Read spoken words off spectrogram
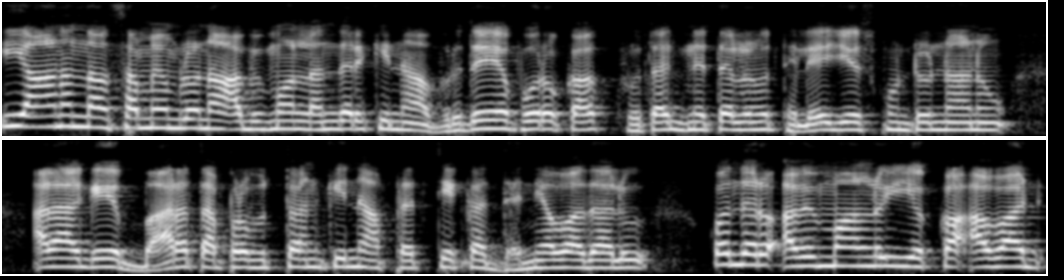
ఈ ఆనందం సమయంలో నా అభిమానులందరికీ నా హృదయపూర్వక కృతజ్ఞతలను తెలియజేసుకుంటున్నాను. అలాగే భారత ప్రభుత్వానికి నా ప్రత్యేక ధన్యవాదాలు. కొందరు అభిమానులు ఈ యొక్క అవార్డు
